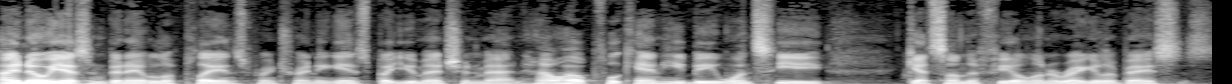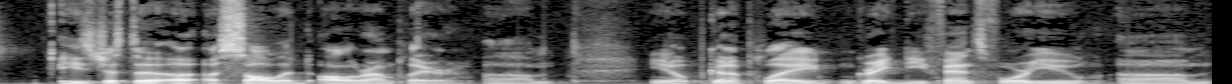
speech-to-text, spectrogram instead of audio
I know he hasn't been able to play in spring training games, but you mentioned Matt. How helpful can he be once he gets on the field on a regular basis? He's just a, a solid all around player. Um, you know, going to play great defense for you um,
